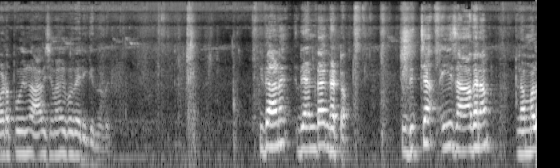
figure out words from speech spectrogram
ഓടപ്പൂവിന് ആവശ്യമായി ഉപകരിക്കുന്നത്. ഇതാണ് രണ്ടാം ഘട്ടം. ഇടിച്ച ഈ സാധനം നമ്മൾ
